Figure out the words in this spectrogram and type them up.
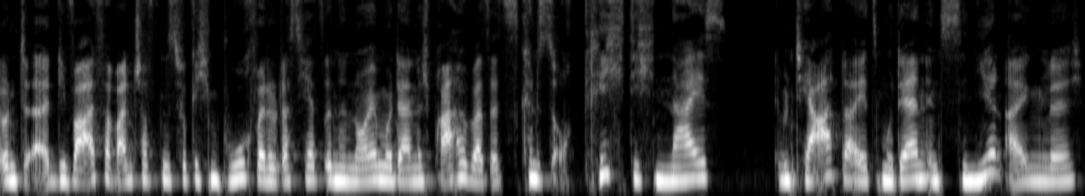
und äh, die Wahlverwandtschaften ist wirklich ein Buch, wenn du das jetzt in eine neue moderne Sprache übersetzt, könntest du auch richtig nice im Theater jetzt modern inszenieren eigentlich.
